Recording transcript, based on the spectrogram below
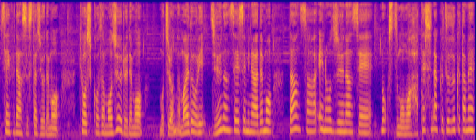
セーフダンススタジオでも、教師講座モジュールでも、もちろん名前通り柔軟性セミナーでも、ダンサーへの柔軟性の質問は果てしなく続くため、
